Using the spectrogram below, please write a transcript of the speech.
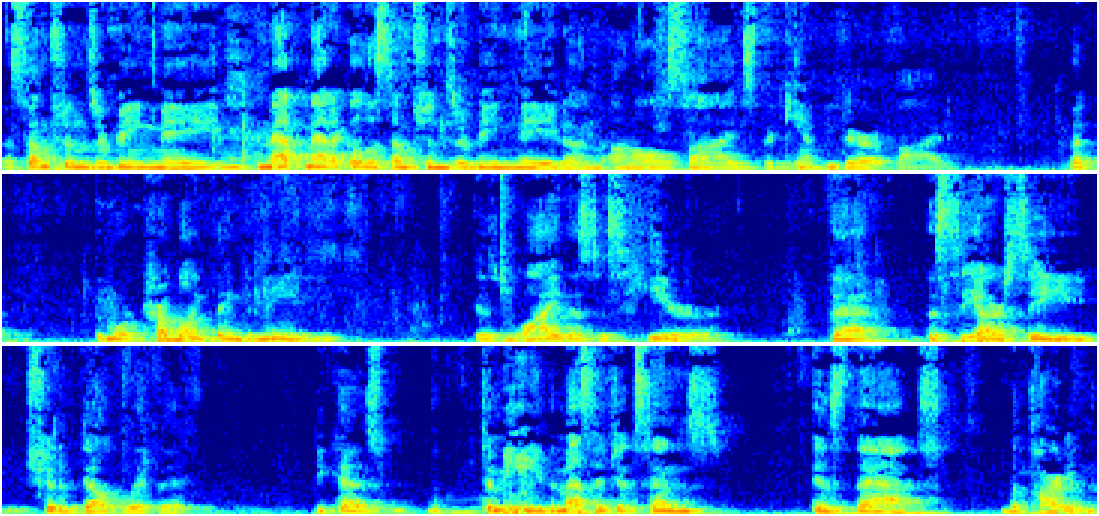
assumptions are being made, mathematical assumptions are being made on, on all sides that can't be verified. But the more troubling thing to me is why this is here that the CRC should have dealt with it because to me, the message it sends is that the party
